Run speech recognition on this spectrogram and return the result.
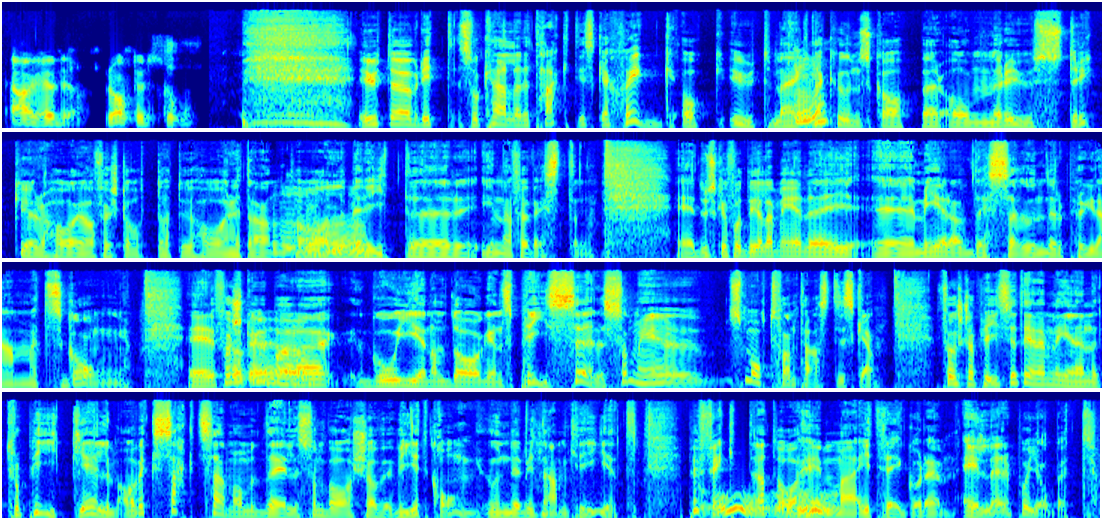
Ja, gud ja. Rakt ut i skogen. Utöver ditt så kallade taktiska skägg och utmärkta mm. kunskaper om rusdrycker har jag förstått att du har ett antal mm. meriter innanför västen. Eh, du ska få dela med dig eh, mer av dessa under programmets gång. Eh, först ska okay, vi bara ja. gå igenom dagens priser som är smått fantastiska. Första priset är nämligen en tropikhjälm av exakt samma modell som bars av Vietcong under Vietnamkriget. Perfekt oh. att ha hemma i trädgården eller på jobbet.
